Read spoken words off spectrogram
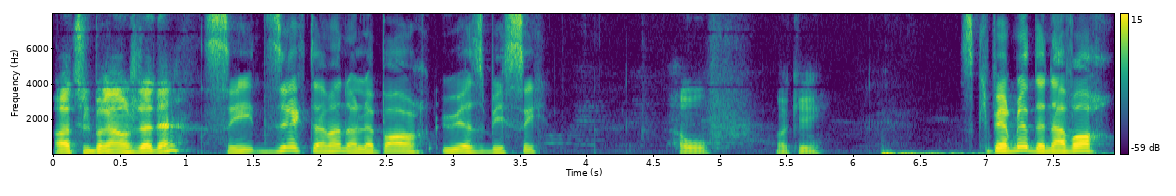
Ah, tu le branches dedans? C'est directement dans le port USB-C. Oh, OK. Ce qui permet de n'avoir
